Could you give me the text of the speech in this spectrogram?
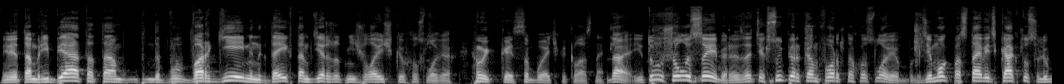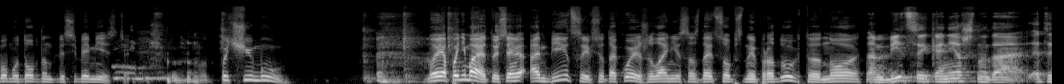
Или там ребята там, варгейминг, да их там держат в нечеловеческих условиях. Ой, какая собачка классная. Да, и ты ушел из Сейбер, из этих суперкомфортных условий, где мог поставить кактус в любом удобном для себя месте. Вот почему? Ну, я понимаю, то есть амбиции, все такое, желание создать собственный продукт, но... Амбиции, конечно, да. Это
